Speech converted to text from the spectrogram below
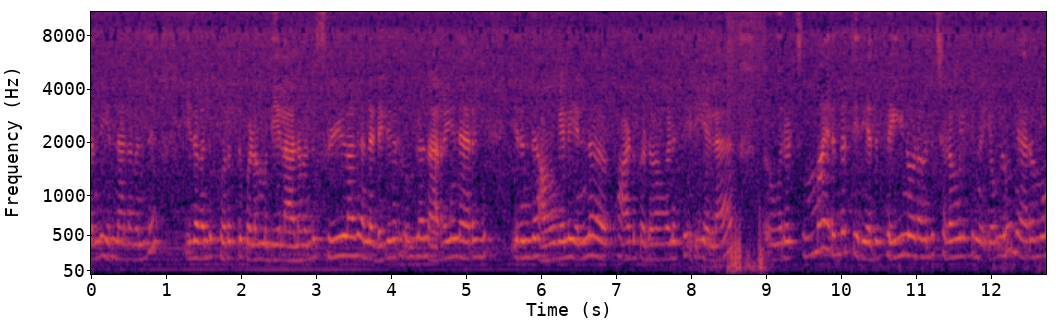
வந்து என்னால் வந்து இதை வந்து பொறுத்து கொள்ள முடியலை. ஆனால் வந்து ஃபுல்லாகவே அந்த டெலிவரி ரூமில் நிறைய நேரம் இருந்து அவங்களே என்ன பாடுபடுவாங்கன்னு தெரியலை. ஒரு சும்மா இருந்தால் தெரியாது. பெயினோட வந்து சிலவங்களுக்கு எவ்வளோ நேரமோ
